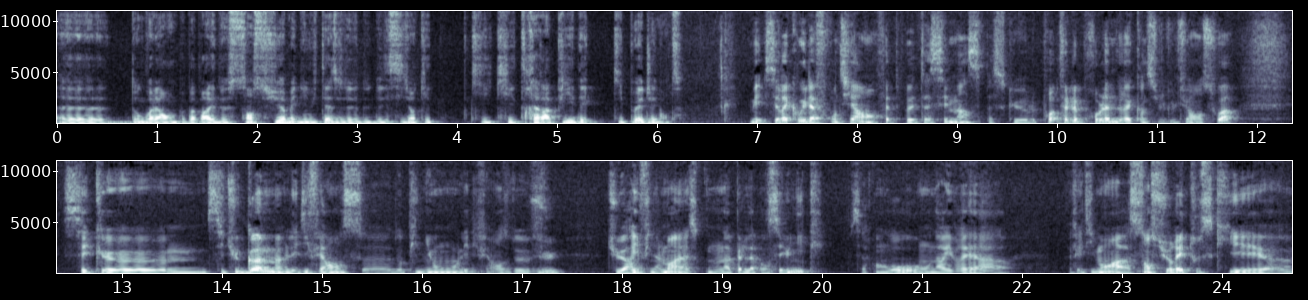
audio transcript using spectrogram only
Euh, donc voilà, on ne peut pas parler de censure, mais d'une vitesse de, décision qui est, qui, est, très rapide et qui peut être gênante. Mais c'est vrai que oui, la frontière en fait peut être assez mince parce que le, fait, le problème de la cancel culture en soi, c'est que hum, si tu gommes les différences euh, d'opinion, les différences de vues, tu arrives finalement à ce qu'on appelle la pensée unique. C'est-à-dire qu'en gros, on arriverait à effectivement à censurer tout ce qui est euh,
